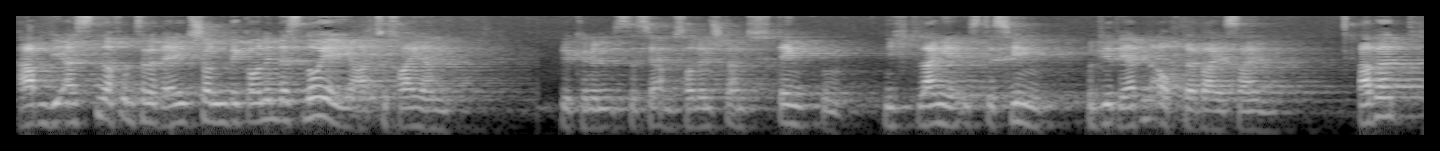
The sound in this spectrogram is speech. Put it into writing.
haben die Ersten auf unserer Welt schon begonnen, das neue Jahr zu feiern. Wir können uns das ja am Sonnenstand denken. Nicht lange ist es hin und wir werden auch dabei sein. Aber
